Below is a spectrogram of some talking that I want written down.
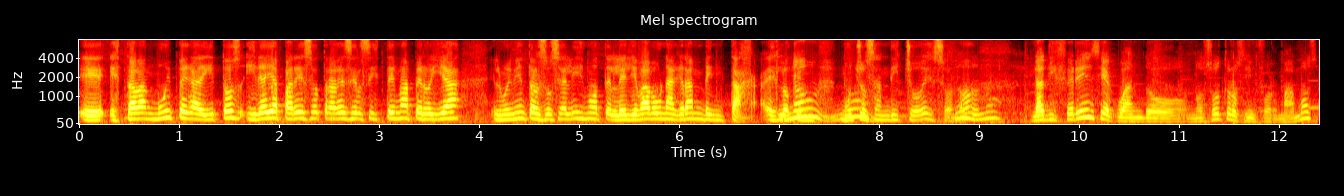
eh, estaban muy pegaditos y de ahí aparece otra vez el sistema, pero ya el movimiento al socialismo le llevaba una gran ventaja. Es lo que muchos han dicho eso, ¿no? no la diferencia cuando nosotros informamos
